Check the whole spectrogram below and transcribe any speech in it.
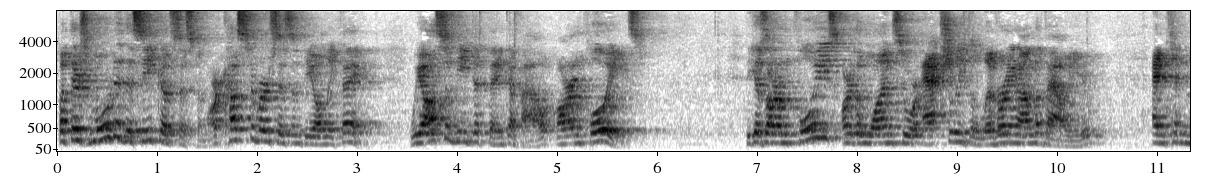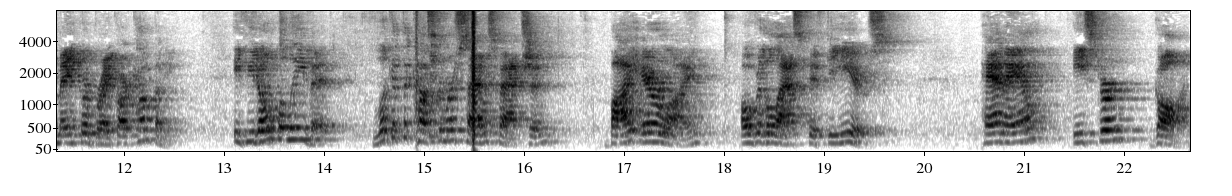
But there's more to this ecosystem. Our customers isn't the only thing. We also need to think about our employees. Because our employees are the ones who are actually delivering on the value and can make or break our company. If you don't believe it, look at the customer satisfaction by airline over the last 50 years. Pan Am, Eastern, gone.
